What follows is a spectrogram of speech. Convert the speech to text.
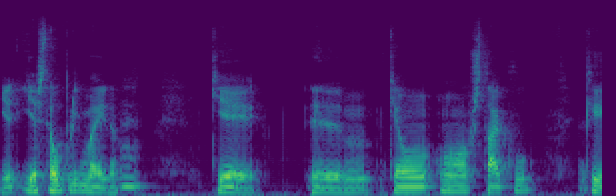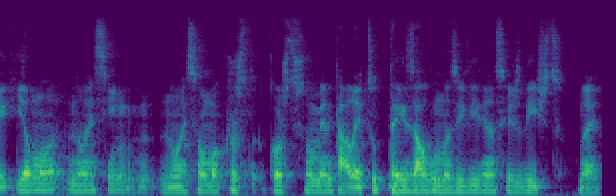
E, este é o primeiro, hum. que é, um, que é um, um, obstáculo que ele não, não é assim, não é só uma construção mental, é tu tens hum. algumas evidências disto, não é?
